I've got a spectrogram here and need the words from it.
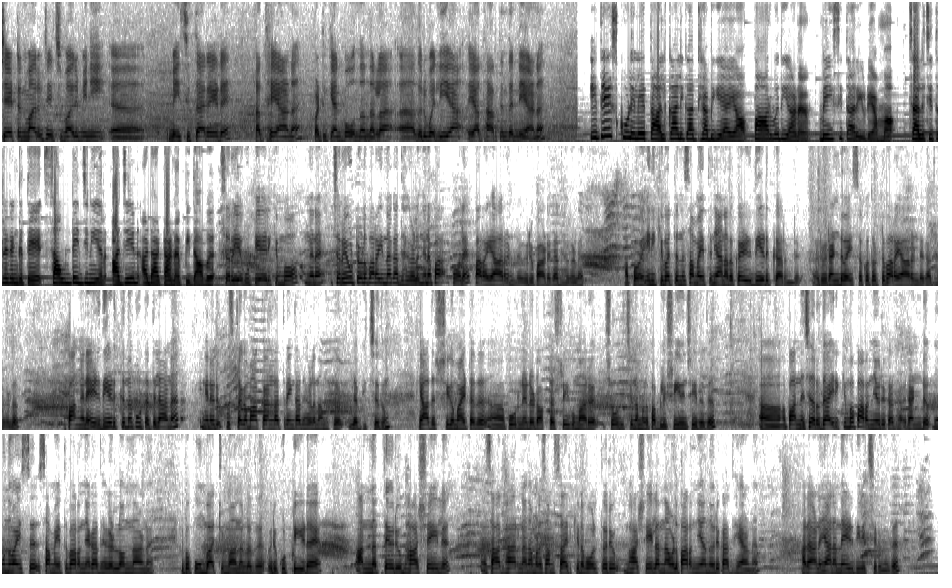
ചേട്ടന്മാരും ചേച്ചിമാരും ഇനി മെയ്സിത്താരയുടെ കഥയാണ് പഠിക്കാൻ പോകുന്നതെന്നുള്ള അതൊരു വലിയ യാഥാർത്ഥ്യം തന്നെയാണ്. ഇതേ സ്കൂളിലെ താൽക്കാലിക അധ്യാപികയായ പാർവതിയാണ് മെയ്സിത്താരയുടെ അമ്മ. ചലച്ചിത്ര രംഗത്തെ സൗണ്ട് എഞ്ചിനീയർ അജയൻ അഡാട്ടാണ് പിതാവ്. ചെറിയ കുട്ടിയായിരിക്കുമ്പോൾ ഇങ്ങനെ ചെറിയ കുട്ടികൾ പറയുന്ന കഥകൾ ഇങ്ങനെ പോലെ പറയാറുണ്ട്. ഒരുപാട് കഥകൾ അപ്പോൾ എനിക്ക് പറ്റുന്ന സമയത്ത് ഞാനതൊക്കെ എഴുതിയെടുക്കാറുണ്ട്. ഒരു രണ്ട് വയസ്സൊക്കെ തൊട്ട് പറയാറുണ്ട് കഥകൾ അപ്പോൾ അങ്ങനെ എഴുതിയെടുക്കുന്ന കൂട്ടത്തിലാണ് ഇങ്ങനെ ഒരു പുസ്തകമാക്കാനുള്ള അത്രയും കഥകൾ നമുക്ക് ലഭിച്ചതും. യാദർശികമായിട്ടത് പൂർണയുടെ ഡോക്ടർ ശ്രീകുമാർ ചോദിച്ച് നമ്മൾ പബ്ലിഷ് ചെയ്യുകയും ചെയ്തത്. അപ്പോൾ അന്ന് ചെറുതായിരിക്കുമ്പോൾ പറഞ്ഞൊരു കഥ. രണ്ട് മൂന്ന് വയസ്സ് സമയത്ത് പറഞ്ഞ കഥകളിലൊന്നാണ് ഇപ്പോൾ പൂമ്പാറ്റുമ്മ എന്നുള്ളത്. ഒരു കുട്ടിയുടെ അന്നത്തെ ഒരു ഭാഷയിൽ സാധാരണ നമ്മൾ സംസാരിക്കുന്ന പോലത്തെ ഒരു ഭാഷയിൽ അന്ന് അവൾ പറഞ്ഞു തന്നൊരു കഥയാണ്. അതാണ് ഞാനന്ന് എഴുതി വെച്ചിരുന്നത്.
